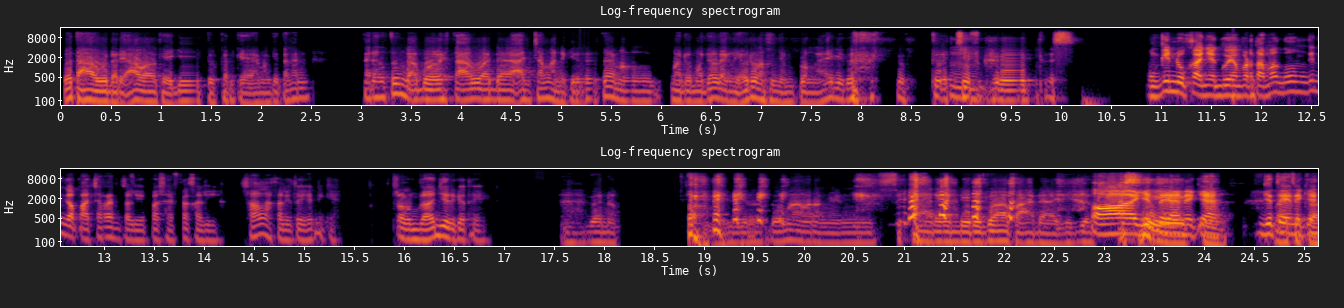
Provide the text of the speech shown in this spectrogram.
gue tahu dari awal kayak gitu kan kayak emang kita kan kadang tuh nggak boleh tahu ada ancaman ya kita tuh emang model-model yang ya udah langsung nyemplung aja gitu to achieve Hmm. greatness Mungkin dukanya gue yang pertama gue mungkin nggak pacaran kali ya pas FK kali ya. Salah kali itu ya Nick ya. Terlalu belajar katanya. ah gue no gue mah orang yang suka dengan diri gue apa ada aja gitu. Oh, gitu ya, Asik. Nick, ya? Gitu ya Nick ya.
